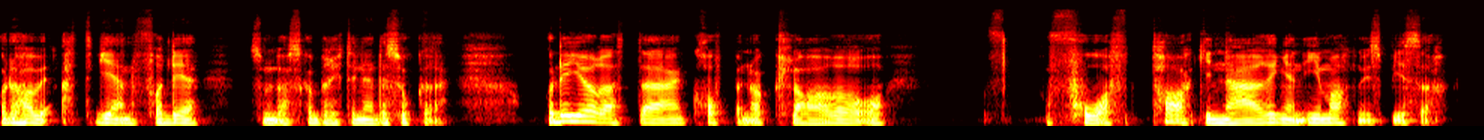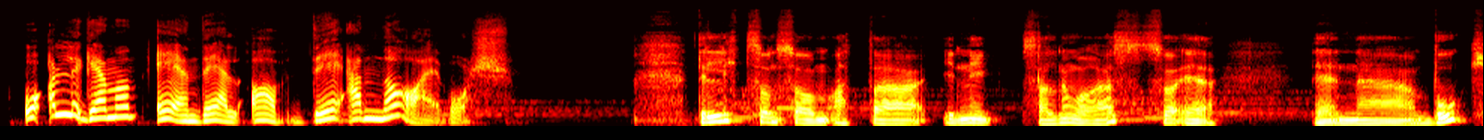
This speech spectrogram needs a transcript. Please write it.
Og da har vi ett gen for det som da skal bryte ned det sukkeret. Og det gjør at eh, kroppen da klarer å få tak i næringen i maten vi spiser. Og alle genene er en del av DNA-et vårt. Det er litt sånn som at uh, inni cellene våre så er det en uh, bok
